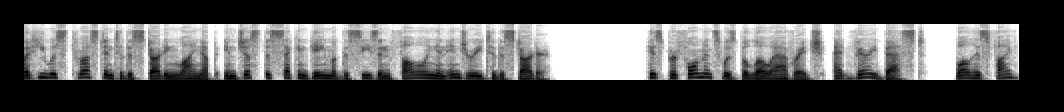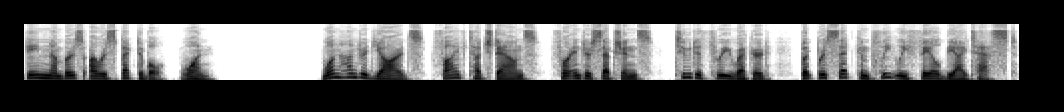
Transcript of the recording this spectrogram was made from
but he was thrust into the starting lineup in just the second game of the season following an injury to the starter. His performance was below average, at very best, while his five-game numbers are respectable, 1. 100 yards, 5 touchdowns, 4 interceptions, 2-3 record, but Brissett completely failed the eye test.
